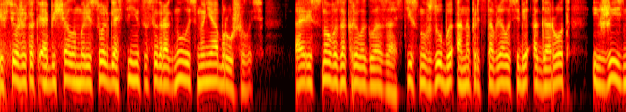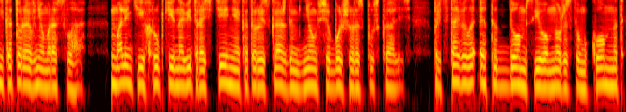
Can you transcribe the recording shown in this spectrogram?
И все же, как и обещала Марисоль, гостиница содрогнулась, но не обрушилась. Айрис снова закрыла глаза. Стиснув зубы, она представляла себе огород и жизнь, которая в нем росла — маленькие хрупкие на вид растения, которые с каждым днем все больше распускались. Представила этот дом с его множеством комнат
